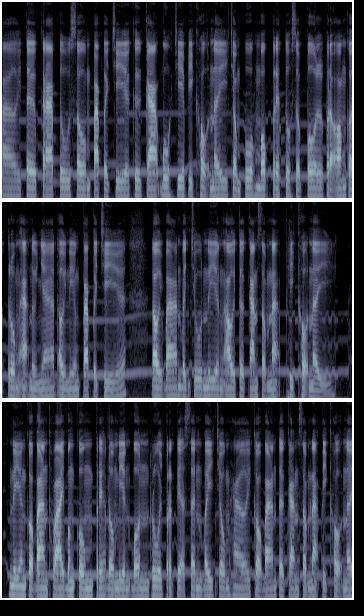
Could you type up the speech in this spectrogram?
ហើយទៅក្រាបទូលសូមបព្វជា គឺការបួសជាភិក្ខុនៃចំពោះមុខព្រះទសពលព្រះអង្គក៏ទ្រង់អនុញ្ញាតឲ្យនាងបព្វជា ដោយបានបញ្ជូននាងឲ្យទៅកាន់សំណាក់ភិក្ខុនៃ នាងក៏បានថ្វាយបង្គំព្រះដ៏មានបុណ្យរួចប្រតិសិន3ជុំហើយក៏បានទៅកាន់សំណាក់ភិក្ខុនៃ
